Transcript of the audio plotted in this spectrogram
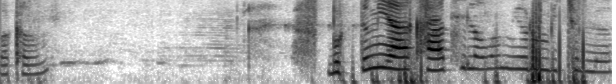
Bakalım. Bıktım ya. Katil olamıyorum bir türlü.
